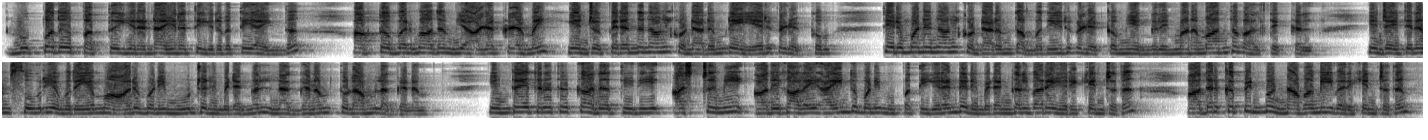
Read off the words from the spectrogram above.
முப்பது பத்து இரண்டாயிரத்தி இருபத்தி ஐந்து அக்டோபர் மாதம் வியாழக்கிழமை இன்று பிறந்த நாள் கொண்டாடும் நேயர்களுக்கும் திருமண நாள் கொண்டாடும் தம்பதியர்களுக்கும் எங்களின் மனமார்ந்த வாழ்த்துக்கள். இன்றைய தினம் சூரிய உதயம் ஆறு மணி மூன்று நிமிடங்கள் லக்னம் துலாம் லக்னம். இன்றைய தினத்திற்கான திதி அஷ்டமி அதிகாலை ஐந்து மணி முப்பத்தி இரண்டு நிமிடங்கள் வரை இருக்கின்றது. அதற்கு பின்பு நவமி வருகின்றது.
